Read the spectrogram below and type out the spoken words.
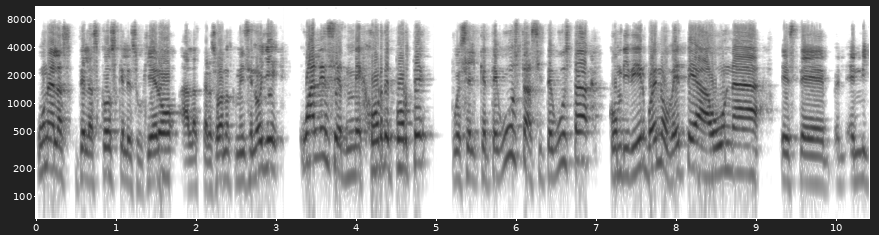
una de las, de las cosas que le sugiero a las personas que me dicen, oye, ¿cuál es el mejor deporte? Pues el que te gusta. Si te gusta convivir, bueno, vete a una, este, en mi,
